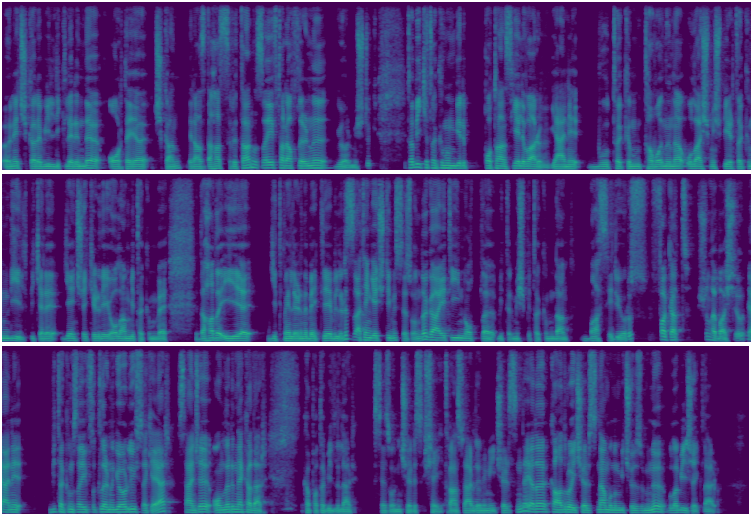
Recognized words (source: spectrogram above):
öne çıkarabildiklerinde ortaya çıkan, biraz daha sırıtan zayıf taraflarını görmüştük. Tabii ki takımın bir potansiyeli var. Yani bu takım tavanına ulaşmış bir takım değil. Bir kere genç çekirdeği olan bir takım ve daha da iyiye gitmelerini bekleyebiliriz. Zaten geçtiğimiz sezonda gayet iyi notla bitirmiş bir takımdan bahsediyoruz. Fakat şunla başlayalım. Yani bir takım zayıflıklarını gördüysek eğer sence onları ne kadar kapatabildiler sezon içerisinde şey transfer dönemi içerisinde ya da kadro içerisinden bunun bir çözümünü bulabilecekler mi?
